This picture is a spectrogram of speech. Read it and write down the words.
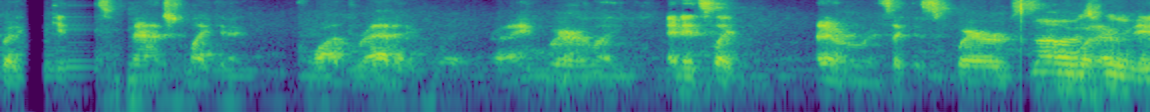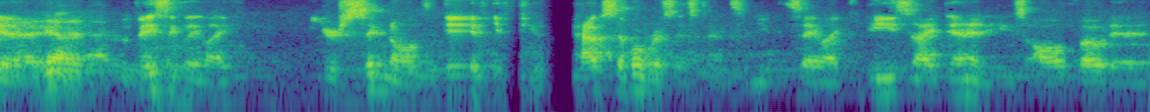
but it gets matched like in a quadratic way, right? Where like, and it's like I don't remember, it's like the square or No, whatever. really yeah, yeah. Yeah. But basically, like you're signaled if, if you have Sybil resistance and you can say like these identities all voted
